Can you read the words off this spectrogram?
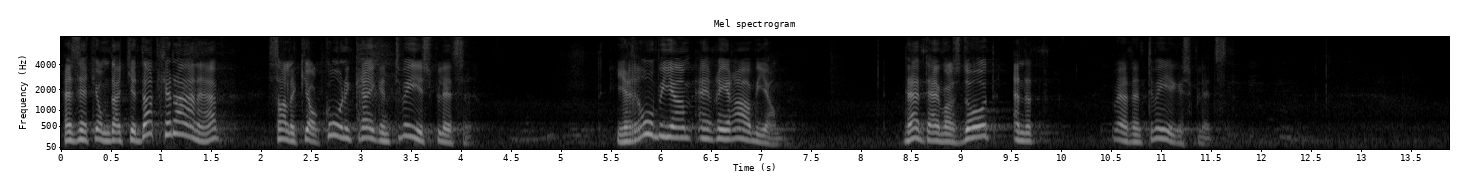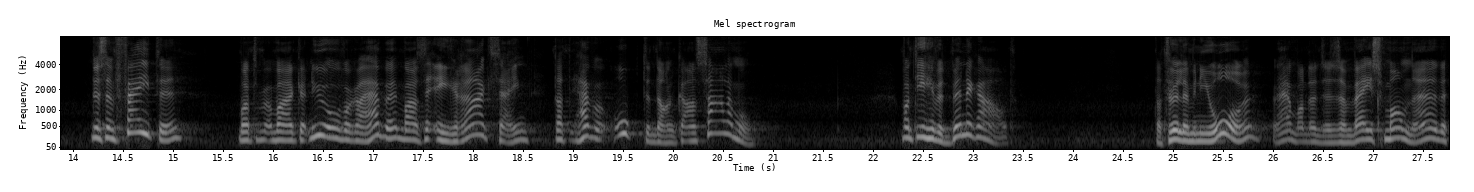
Hij zegt, omdat je dat gedaan hebt, zal ik jouw koninkrijk in tweeën splitsen. Jerobiam en Rehabiam. Net, hij was dood en het werd in tweeën gesplitst. Dus in feite wat, waar ik het nu over ga hebben, waar ze in geraakt zijn, dat hebben we ook te danken aan Salomo. Want die heeft het binnengehaald. Dat willen we niet horen, hè, want het is een wijs man. Hè. De,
